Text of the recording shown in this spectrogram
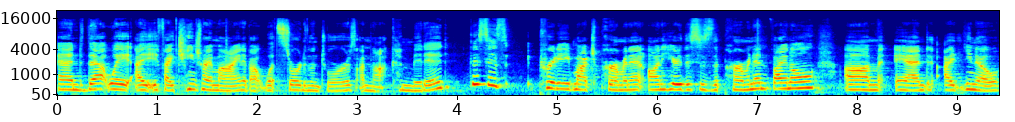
And that way, I, if I change my mind about what's stored in the drawers, I'm not committed. This is pretty much permanent on here. This is the permanent vinyl, um, and I, you know,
